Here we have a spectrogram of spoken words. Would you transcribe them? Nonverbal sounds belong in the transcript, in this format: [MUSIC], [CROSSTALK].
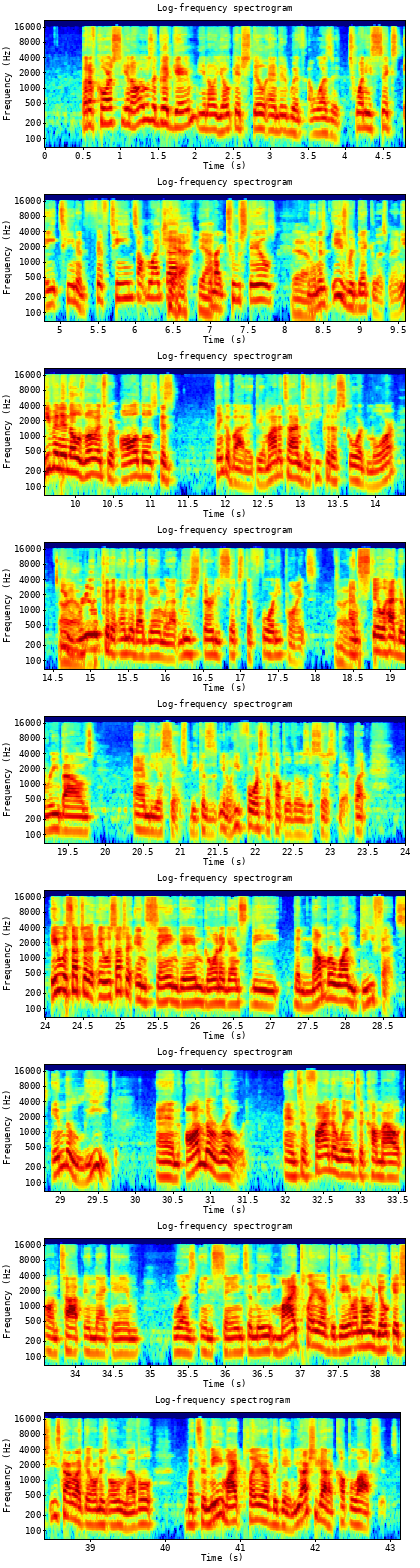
but of course, you know, it was a good game. You know, Jokic still ended with, was it 26, 18, and 15, something like that? Yeah. Yeah. like two steals. Yeah. Man, he's ridiculous, man. Even in those moments where all those, because think about it, the amount of times that he could have scored more, oh, he Oh, yeah. really could have ended that game with at least 36 to 40 points Oh, yeah. and still had the rebounds and the assists because you know he forced a couple of those assists there. But it was such a it was such an insane game going against the the number one defense in the league and on the road and to find a way to come out on top in that game was insane to me. My player of the game, I know Jokic, he's kind of like on his own level, but to me, my player of the game, you actually got a couple options.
